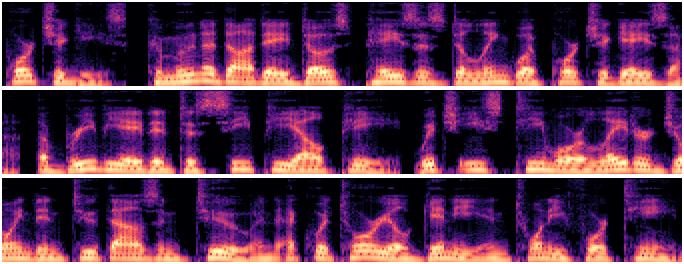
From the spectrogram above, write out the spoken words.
Portuguese, Comunidade dos Países de Língua Portuguesa, abbreviated to CPLP, which East Timor later joined in 2002 and Equatorial Guinea in 2014.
